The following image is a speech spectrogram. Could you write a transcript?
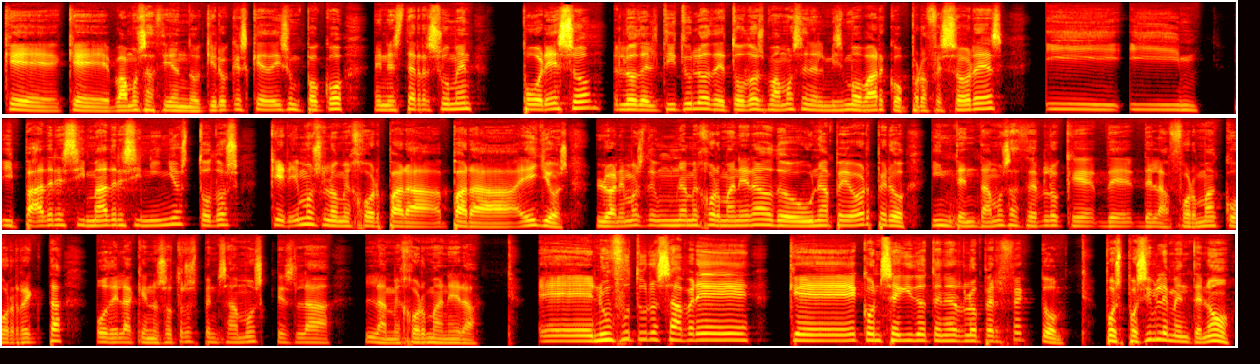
que, que, vamos haciendo. Quiero que os quedéis un poco en este resumen por eso lo del título de Todos vamos en el mismo barco, profesores y, y, padres y madres y niños, todos queremos lo mejor para, para, ellos. Lo haremos de una mejor manera o de una peor, pero intentamos hacerlo de, de la forma correcta o de la que nosotros pensamos que es la, la mejor manera. Eh, en un futuro sabré que he conseguido tenerlo perfecto? Pues posiblemente no.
